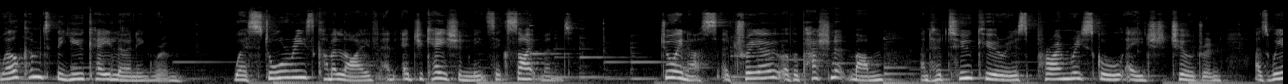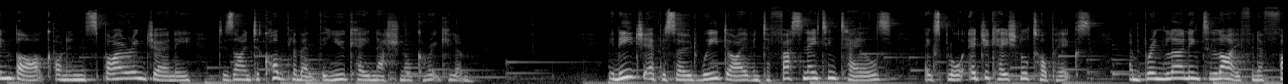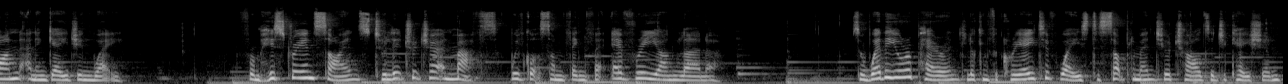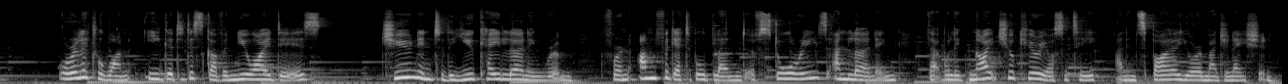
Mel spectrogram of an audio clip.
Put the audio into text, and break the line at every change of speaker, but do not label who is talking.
Welcome to the UK Learning Room, where stories come alive and education meets excitement. Join us, a trio of a passionate mum and her two curious primary school aged children, as we embark on an inspiring journey designed to complement the UK national curriculum. In each episode, we dive into fascinating tales, explore educational topics, and bring learning to life in a fun and engaging way. From history and science to literature and maths, we've got something for every young learner. So, whether you're a parent looking for creative ways to supplement your child's education, or a little one eager to discover new ideas, tune into the UK Learning Room for an unforgettable blend of stories and learning that will ignite your curiosity and inspire your imagination.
